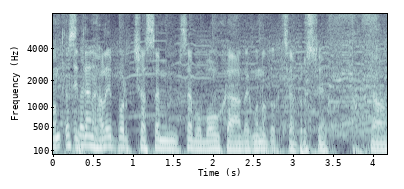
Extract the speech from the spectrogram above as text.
On, to I ten heliport časem se obouchá, tak ono to chce prostě. Jo,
